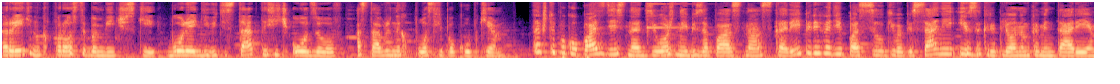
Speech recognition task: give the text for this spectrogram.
Рейтинг просто бомбический. Более 900 тысяч отзывов, оставленных после покупки. Так что покупать здесь надежно и безопасно. Скорее переходи по ссылке в описании и в закрепленном комментарии.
